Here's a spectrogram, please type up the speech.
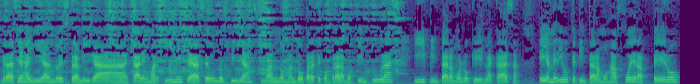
Gracias allí a nuestra amiga Karen Martínez que hace unos días man- nos mandó para que compráramos pintura y pintáramos lo que es la casa. Ella me dijo que pintáramos afuera, pero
